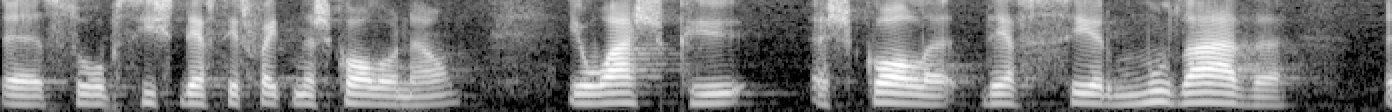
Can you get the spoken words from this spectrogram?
uh, sobre se isto deve ser feito na escola ou não. Eu acho que a escola deve ser mudada, uh,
